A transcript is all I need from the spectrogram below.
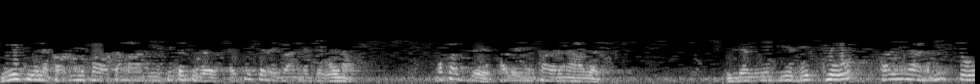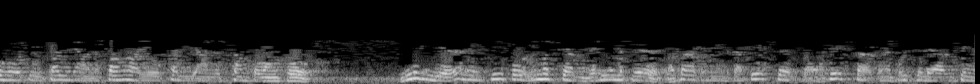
මේ කියන කරුණ පහ සමාධියේ සිට තුළ ඇති කර ගන්නට ඕන. මොකද්ද පළවෙනි කාරණාව? ඉදමේදී දෙක්ඛෝ කල්යාණ මිත්‍රෝ හෝති කල්යාණ සහායෝ කල්යාණ සම්පවංකෝ නිවිය මේ කීපෝ විමුක්තිය ගැනීමට ලබා ගැනීමට අපේක්ෂා අපේක්ෂා කරන පුද්ගලයා විසින්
